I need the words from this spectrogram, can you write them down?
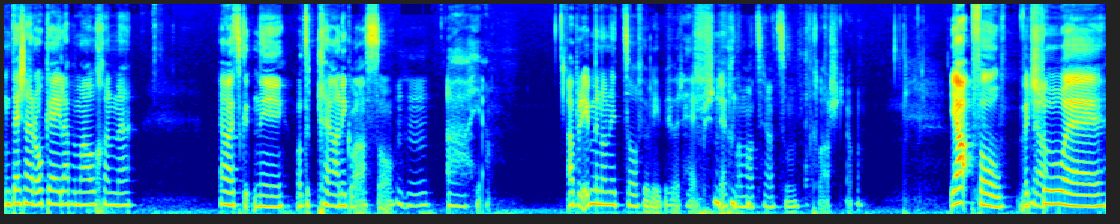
Und dann ist dann auch geil, eben mal können, ja jetzt geht nee, oder keine Ahnung was so. Mhm. Ah ja. Aber immer noch nicht so viel Liebe für Herbst. Einfach nochmal zu- zum Klarstellen. Ja, voll. Willst Ja. du, äh,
